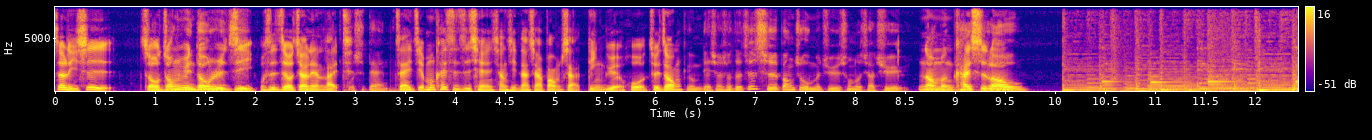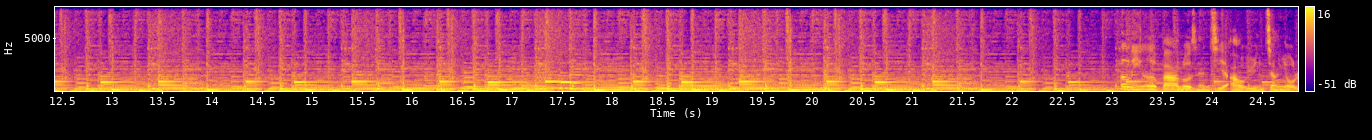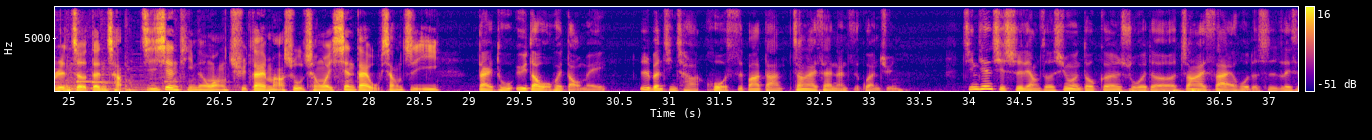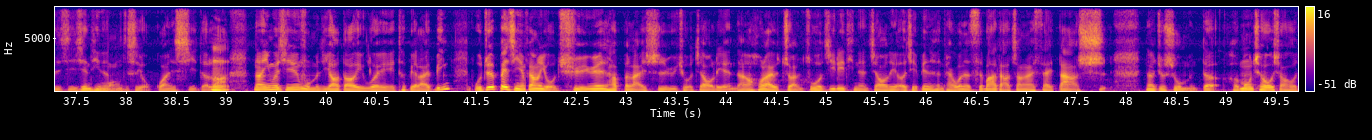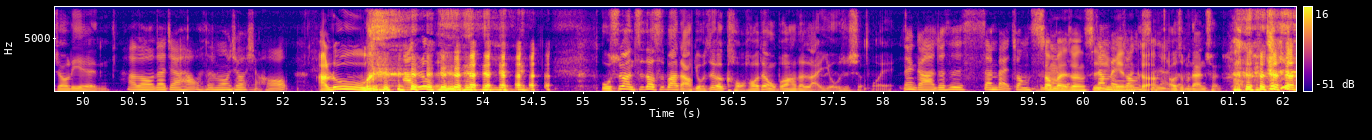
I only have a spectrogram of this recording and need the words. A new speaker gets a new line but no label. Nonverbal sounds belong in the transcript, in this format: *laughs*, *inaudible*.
这里是走中运动日记，我是自由教练 Light，
我是 Dan。
在节目开始之前，想请大家帮我们下订阅或追踪，
给我们点小小的支持，帮助我们继续创作下去。
那我们开始喽。二零二八洛杉矶奥运将有忍者登场，极限体能王取代马术成为现代五项之一。
歹徒遇到我会倒霉。日本警察获斯巴达障碍赛男子冠军。今天其实两则新闻都跟所谓的障碍赛或者是类似极限体能王是有关系的啦。嗯、那因为今天我们邀到一位特别来宾，我觉得背景也非常有趣，因为他本来是羽球教练，然后后来转做肌力体能教练，而且变成台湾的斯巴达障碍赛大使，那就是我们的何梦秋小侯教练。
Hello，大家好，我是梦秋小侯。
阿路，
阿路。*laughs*
我虽然知道斯巴达有这个口号，但我不知道它的来由是什么、欸。哎，
那个啊，就是三百壮士，
三百壮士里面那个、
那个、
哦，这么单纯。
